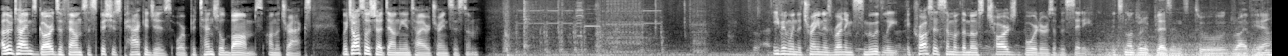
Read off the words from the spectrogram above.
Other times, guards have found suspicious packages or potential bombs on the tracks, which also shut down the entire train system. Even when the train is running smoothly, it crosses some of the most charged borders of the city. It's not very pleasant to drive here.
